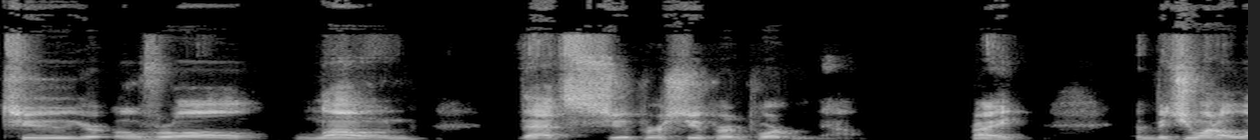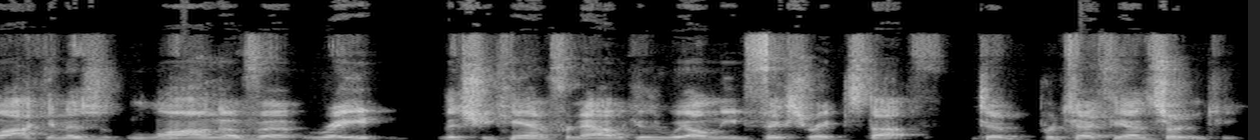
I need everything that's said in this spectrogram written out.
to your overall loan. That's super, super important now, right? But you want to lock in as long of a rate that you can for now because we all need fixed rate stuff to protect the uncertainty.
